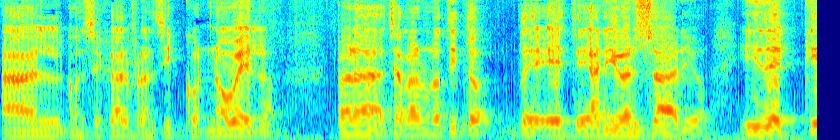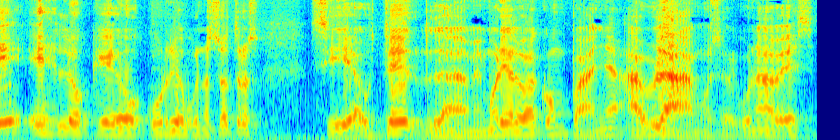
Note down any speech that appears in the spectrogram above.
al concejal Francisco Novelo, para charlar un ratito de este aniversario y de qué es lo que ocurrió. Porque nosotros, si a usted la memoria lo acompaña, hablamos alguna vez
